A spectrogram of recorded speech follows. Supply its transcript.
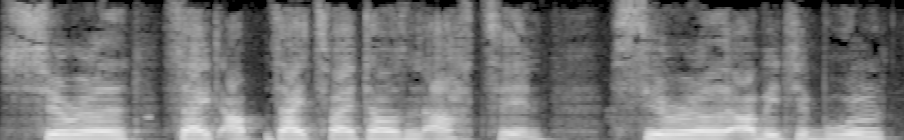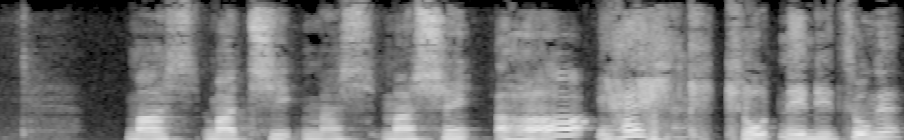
Cyril seit ab, seit 2018, Cyril Abiteboul, Machin, Machin, aha, ja, Knoten in die Zunge,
